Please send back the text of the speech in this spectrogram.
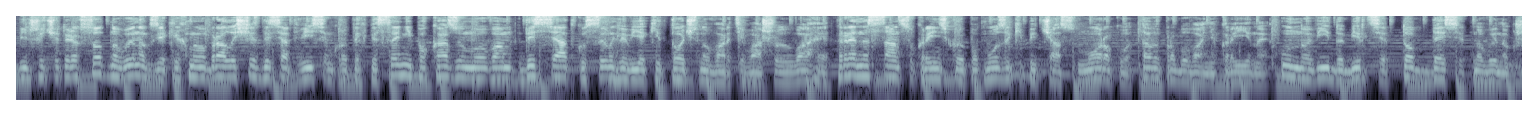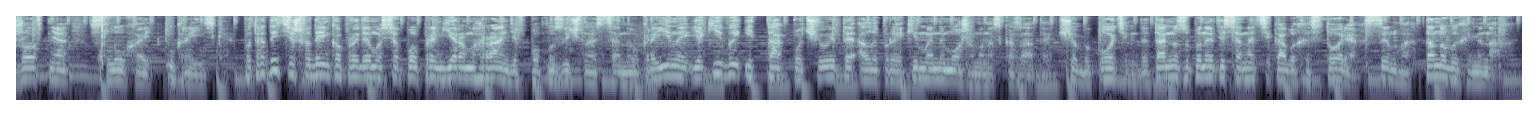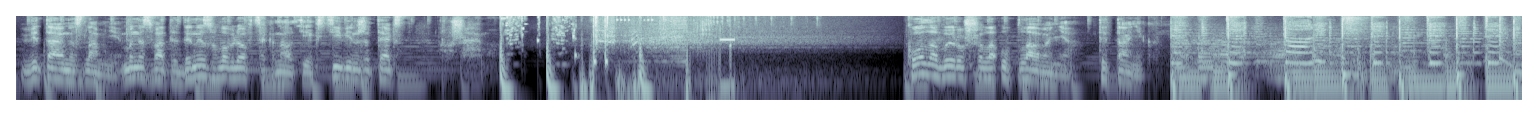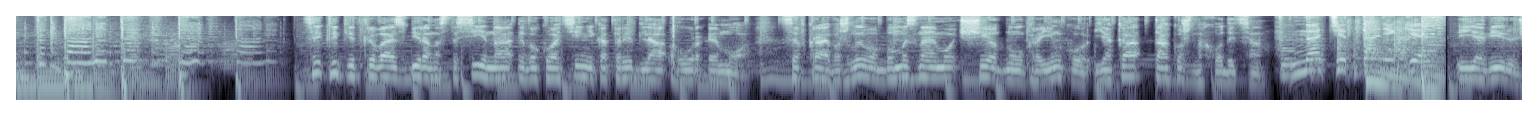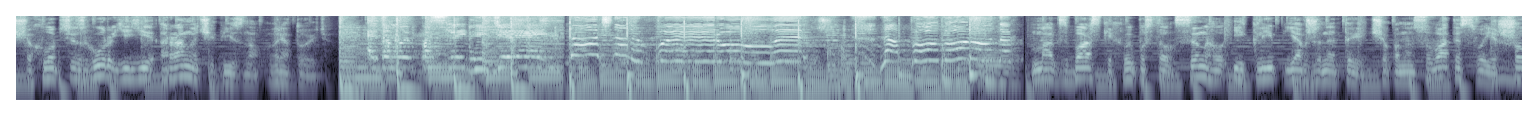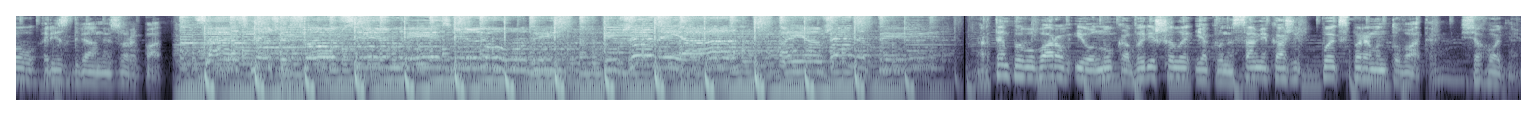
Більше 400 новинок, з яких ми обрали 68 крутих пісень і показуємо вам десятку синглів, які точно варті вашої уваги. Ренесанс української поп-музики під час мороку та випробувань України у новій добірці топ 10 новинок жовтня. Слухай українське. По традиції швиденько пройдемося по прем'єрам грандів поп-музичної сцени України, які ви і так почуєте, але про які ми не можемо не сказати, щоб потім детально зупинитися на цікавих історіях, синглах та нових іменах. Вітаю незламні! Мене звати Денис Головльов, це канал TXT, він же текст. Рушаємо. Кола вирушила у плавання. Титанік. Цей кліп відкриває збір Анастасії на евакуаційні катери для ГУР ЕМО. Це вкрай важливо, бо ми знаємо ще одну українку, яка також знаходиться. На Титанике І я вірю, що хлопці з ГУР її рано чи пізно врятують. Это мой последний день Точно не вирулиш на поворотах Макс Барських випустив сингл і кліп Я вже не ти, щоб анонсувати своє шоу Різдвяний зорепад. Зараз ми вже зовсім різні Артем Пивоваров і Онука вирішили, як вони самі кажуть, поекспериментувати сьогодні.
